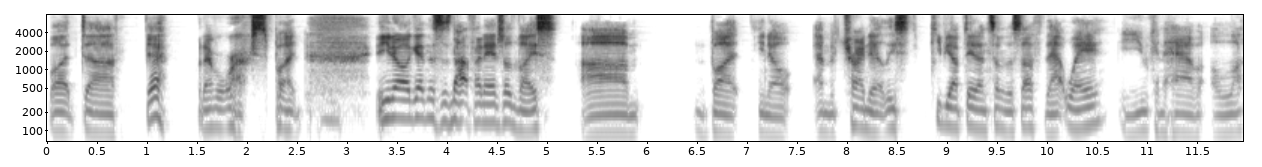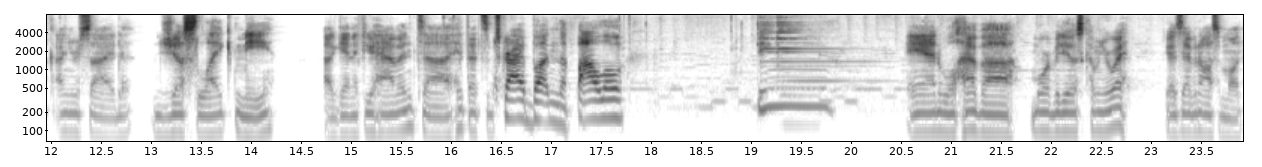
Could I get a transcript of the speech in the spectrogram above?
But uh, yeah, whatever works. But you know, again, this is not financial advice. Um, but you know, I'm trying to at least keep you updated on some of the stuff. That way, you can have a luck on your side, just like me. Again, if you haven't, uh, hit that subscribe button, the follow. Ding and we'll have uh, more videos coming your way. You guys have an awesome one.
